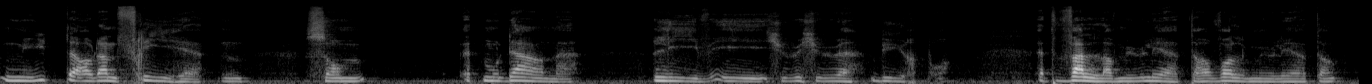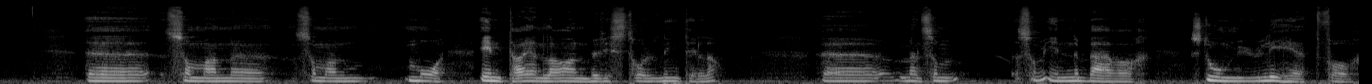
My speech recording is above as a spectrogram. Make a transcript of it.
nyte av den friheten som et moderne liv i 2020 byr på. Et vell av muligheter, valgmuligheter som, man, eh, som, man, må innta en eller annen bevisst holdning til. Eh, men som, som, innebærer stor mulighet for,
